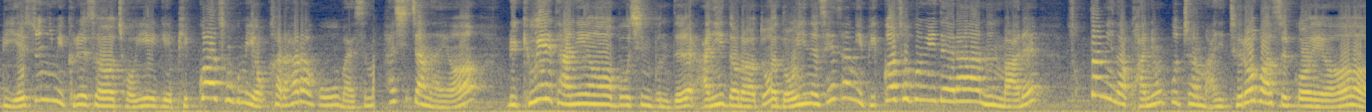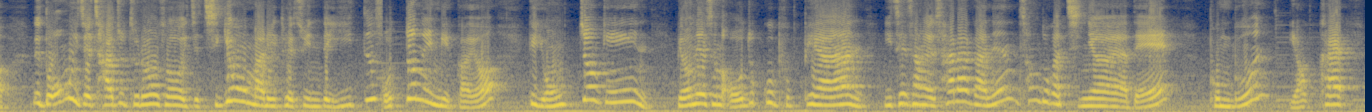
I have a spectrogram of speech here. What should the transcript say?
우리 예수님이 그래서 저희에게 빛과 소금의 역할을 하라고 말씀하시잖아요. 우리 교회 다녀 보신 분들 아니더라도 너희는 세상의 빛과 소금이 되라는 말을 속담이나 관용구처럼 많이 들어봤을 거예요. 근데 너무 이제 자주 들어서 이제 지겨운 말이 될 수 있는데 이 뜻 어떤 의미일까요? 그 영적인 면에서는 어둡고 부패한 이 세상을 살아가는 성도가 지녀야 될 본분, 역할,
